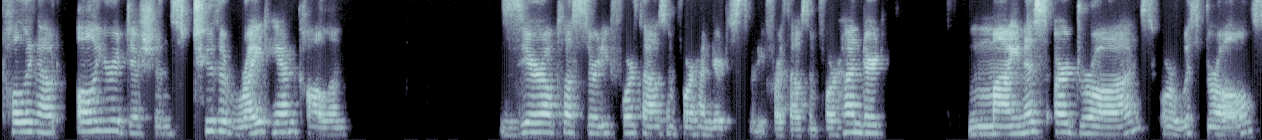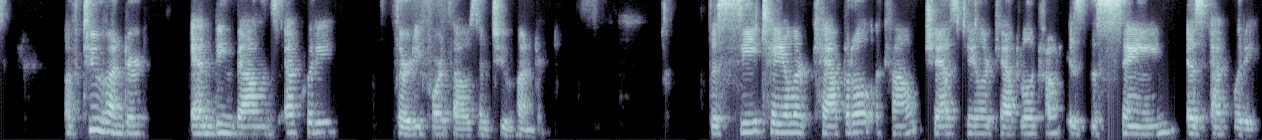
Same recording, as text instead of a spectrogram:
pulling out all your additions to the right-hand column. Zero plus 34,400 is 34,400 minus our draws or withdrawals of 200, ending balance equity, 34,200. The C Taylor capital account, Chaz Taylor capital account is the same as equity.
